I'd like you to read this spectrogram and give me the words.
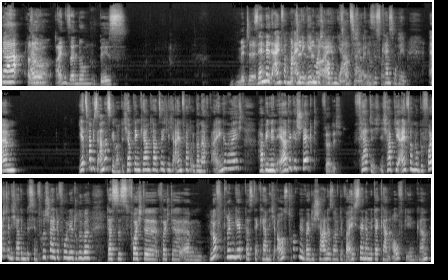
Ja, Also, also, Einsendung bis Mitte. sendet einfach mal Mitte, ein, wir geben euch Mai auch ein Jahr Zeit. Das ist kein 2021. Problem. Ähm, jetzt habe ich es anders gemacht. Ich habe den Kern tatsächlich einfach über Nacht eingeweicht, habe ihn in Erde gesteckt Fertig. Fertig. Ich habe die einfach nur befeuchtet. Ich hatte ein bisschen Frischhaltefolie drüber, dass es feuchte, feuchte ähm, Luft drin gibt, dass der Kern nicht austrocknet, weil die Schale sollte weich sein, damit der Kern aufgehen kann.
